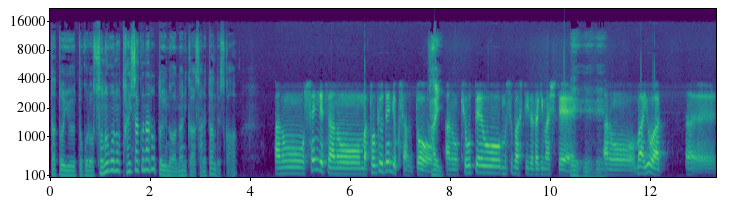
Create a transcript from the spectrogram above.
たというところその後の対策などというのは何かされたんですか？あの先月、あのまあ、東京電力さんと、はい、あの協定を結ばせていただきまして、えええ、あのまあ、要は、えー、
